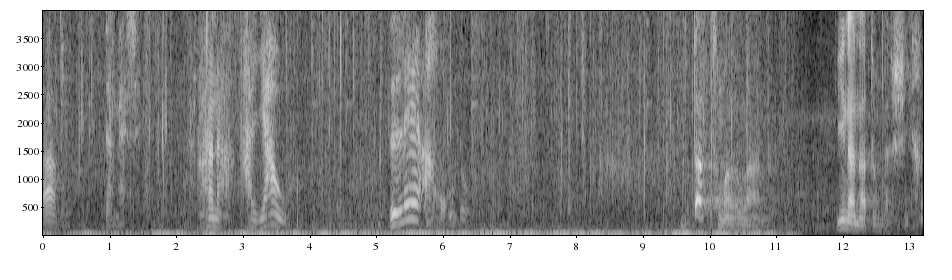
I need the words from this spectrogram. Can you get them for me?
Daneshe. Hana Hayau. Le Ahudo. דת מרלן. הנה נתו משיחה,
